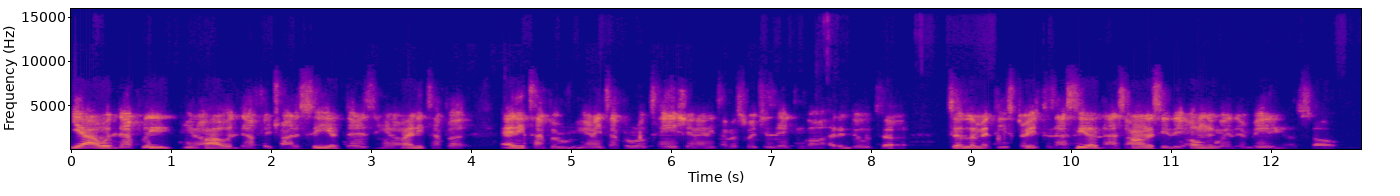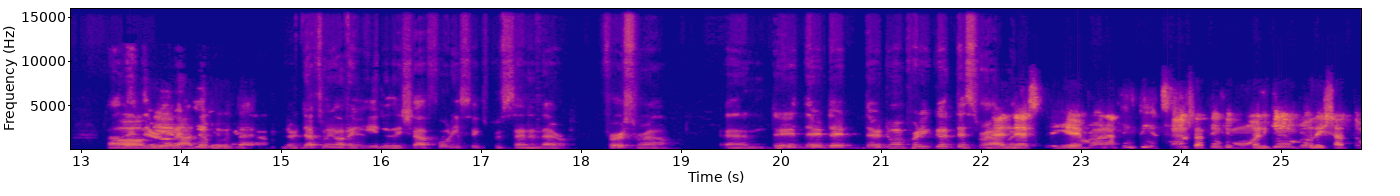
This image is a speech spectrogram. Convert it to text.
yeah, I would definitely, you know, I would definitely try to see if there's, you know, any type of any type of any type of rotation, any type of switches they can go ahead and do to to limit these threes because that's the that's honestly the only way they're beating us. So. Uh, they, are um, yeah, no, definitely with that. They're definitely on a yeah. heater. They shot 46% in that first round. And they're they're they're they're doing pretty good this round. And like, that's yeah, bro. And I think the attempts, I think in one game, bro, they shot the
